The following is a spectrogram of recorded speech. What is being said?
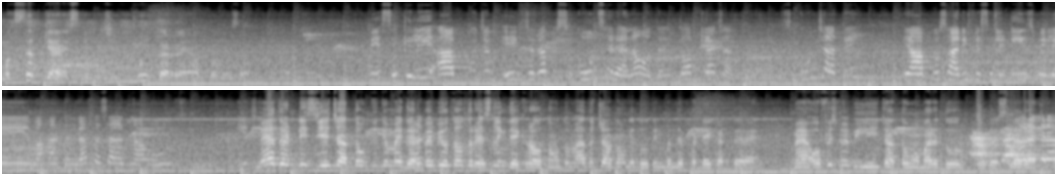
مقصد کیا ہے اس کے پیچھے؟ کیوں کر رہے ہیں آپ لوگ ایسا؟ بیسیکلی آپ کو جب ایک جگہ پہ سکون سے رہنا ہوتا ہے تو آپ کیا چاہتے ہیں؟ سکون چاہتے ہیں کہ آپ کو ساری فیسلٹیز ملیں وہاں دنگا فساد نہ ہو؟ میں تو ایٹ لیسٹ یہ چاہتا ہوں کیونکہ میں گھر پہ بھی ہوتا ہوں تو ریسلنگ دیکھ رہا ہوتا ہوں تو میں تو چاہتا ہوں کہ دو تین بندے پھڈے کرتے رہیں۔ میں آفس میں بھی یہی چاہتا ہوں ہمارے دو ریسلر ہیں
